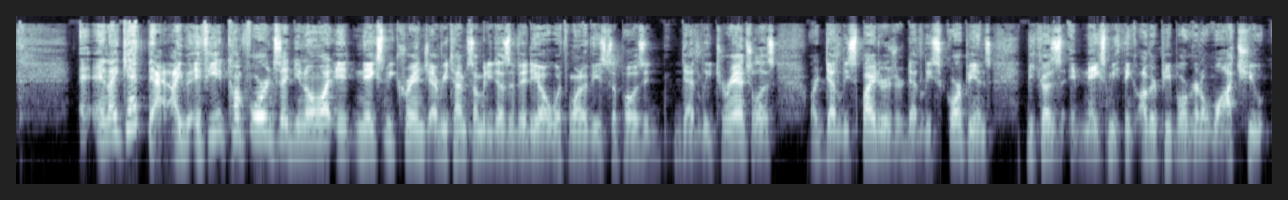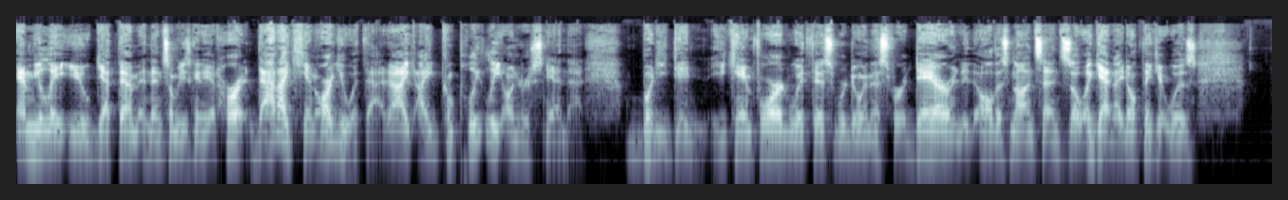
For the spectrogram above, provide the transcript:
And I get that. I, if he had come forward and said, you know what, it makes me cringe every time somebody does a video with one of these supposed deadly tarantulas or deadly spiders or deadly scorpions, because it makes me think other people are going to watch you, emulate you, get them, and then somebody's going to get hurt. That I can't argue with that. I, I completely understand that. But he didn't. He came forward with this, we're doing this for a dare and all this nonsense. So again, I don't think it was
